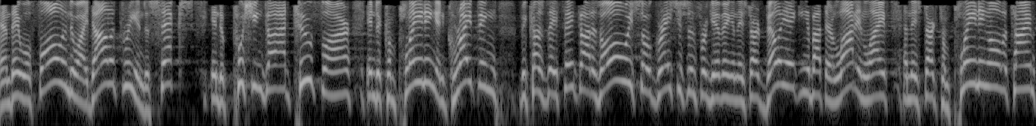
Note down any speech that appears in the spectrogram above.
and they will fall into idolatry, into sex, into pushing God too far, into complaining and griping because they think God is always so gracious and forgiving and they start bellyaching about their lot in life and they start complaining all the time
